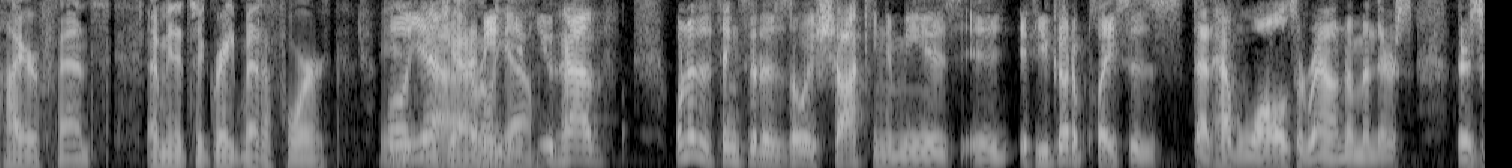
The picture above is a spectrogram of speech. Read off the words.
higher fence. I mean, it's a great metaphor. in- well yeah general, i mean yeah. if you have one of the things that is always shocking to me is, is if you go to places that have walls around them and there's there's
